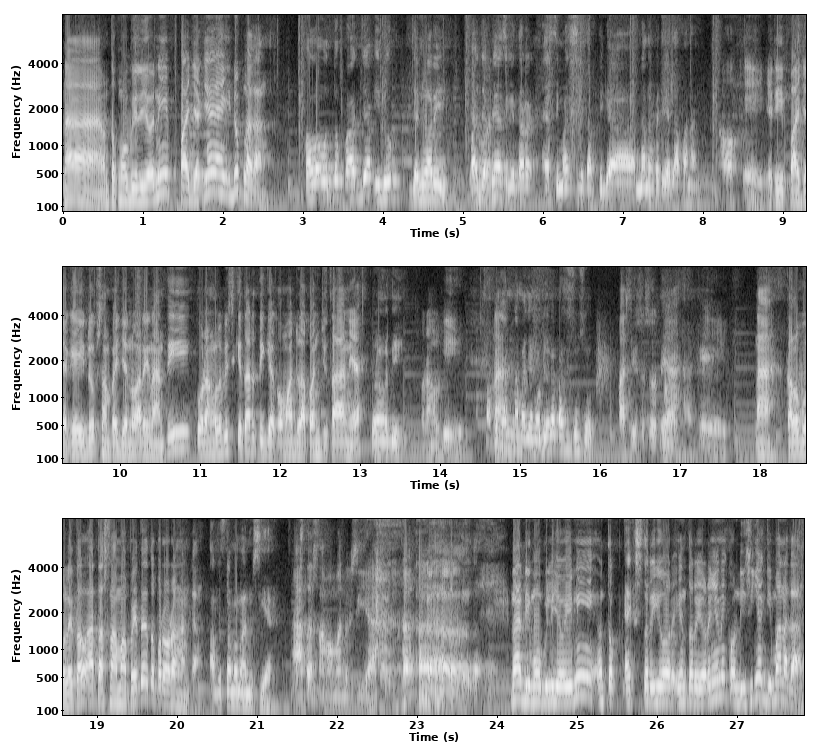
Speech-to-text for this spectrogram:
Nah, untuk Mobilio ini pajaknya hidup nggak, Kang? Kalau untuk pajak hidup Januari, pajaknya sekitar estimasi sekitar 36 sampai 38-an. Oke, jadi pajaknya hidup sampai Januari nanti kurang lebih sekitar 3,8 jutaan ya, Kurang lebih. kurang lebih. Tapi Nah. kan namanya mobil kan pasti susut Pasti susut ya. Oke. Nah, kalau boleh tahu atas nama PT atau perorangan, Kang? atas nama manusia. Atas nama manusia. nah, di Mobilio ini untuk eksterior interiornya nih kondisinya gimana, Kang?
